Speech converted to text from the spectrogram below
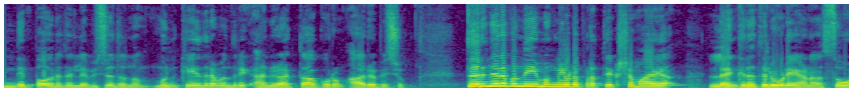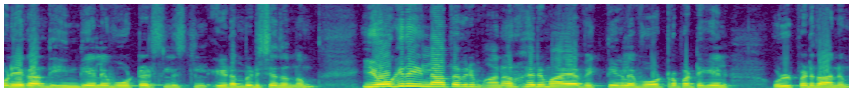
ഇന്ത്യൻ പൗരത്വം ലഭിച്ചതെന്നും മുൻ കേന്ദ്രമന്ത്രി അനുരാഗ് താക്കൂറും ആരോപിച്ചു. തിരഞ്ഞെടുപ്പ് നിയമങ്ങളുടെ പ്രത്യക്ഷമായ ലംഘനത്തിലൂടെയാണ് സോണിയാഗാന്ധി ഇന്ത്യയിലെ വോട്ടേഴ്സ് ലിസ്റ്റിൽ ഇടം പിടിച്ചതെന്നും യോഗ്യതയില്ലാത്തവരും അനർഹരുമായ വ്യക്തികളെ വോട്ടർ പട്ടികയിൽ ഉൾപ്പെടുത്താനും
